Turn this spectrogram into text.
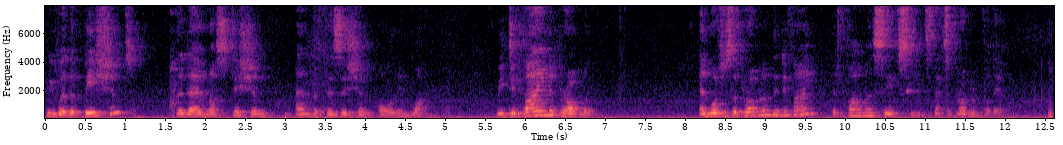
we were the patient, the diagnostician, and the physician all in one. We defined a problem. And what is the problem they define? That farmers save seeds. That's a problem for them.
